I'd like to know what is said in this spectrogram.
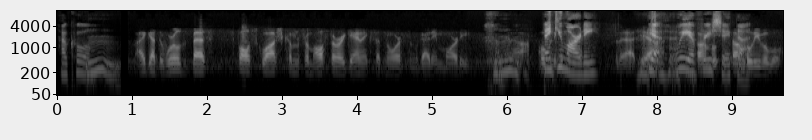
How cool. Mm. I got the world's best fall squash coming from All Star Organics up north from a guy named Marty. And, uh, Thank you, Marty. For that. Yeah, Yeah, we Unbe- appreciate that. Unbelievable.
